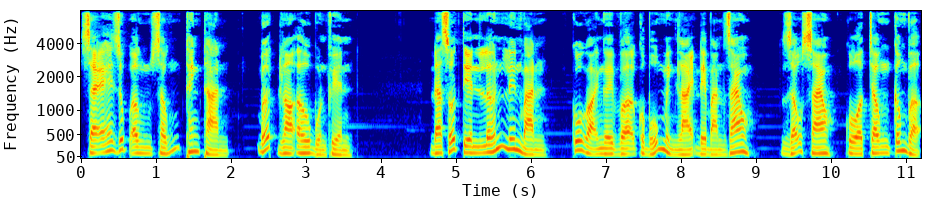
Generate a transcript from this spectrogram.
sẽ giúp ông sống thanh thản, bớt lo âu buồn phiền. Đã số tiền lớn lên bàn, cô gọi người vợ của bố mình lại để bàn giao, dẫu sao, của chồng công vợ.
